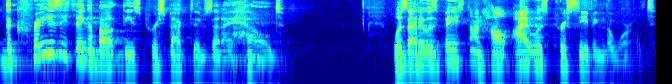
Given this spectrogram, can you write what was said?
the crazy thing about these perspectives that I held was that it was based on how I was perceiving the world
